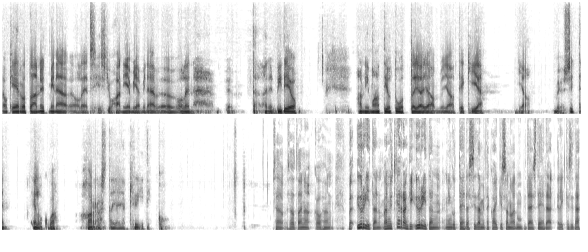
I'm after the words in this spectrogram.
no kerrotaan nyt. Minä olen siis Juha Niemi ja minä ö, olen ö, tällainen video animaatiotuottaja ja, ja tekijä ja myös sitten elokuva harrastaja ja kriitikko. Sä, sä oot aina kauhean... Mä yritän, mä nyt kerrankin yritän niin tehdä sitä, mitä kaikki sanoo, että mun pitäisi tehdä, eli sitä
